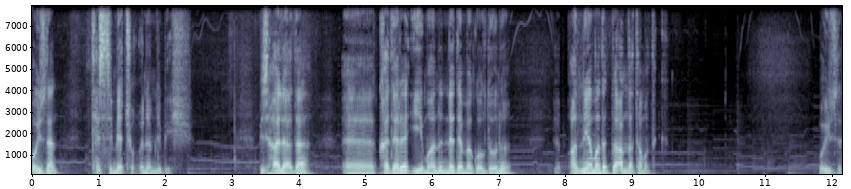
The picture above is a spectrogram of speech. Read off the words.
O yüzden teslimiyet çok önemli bir iş. Biz hala da e, kadere imanın ne demek olduğunu anlayamadık ve anlatamadık. O yüzden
